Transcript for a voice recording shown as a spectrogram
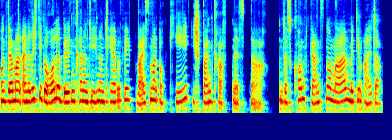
Und wenn man eine richtige Rolle bilden kann und die hin und her bewegt, weiß man, okay, die Spannkraft lässt nach. Und das kommt ganz normal mit dem Alter,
